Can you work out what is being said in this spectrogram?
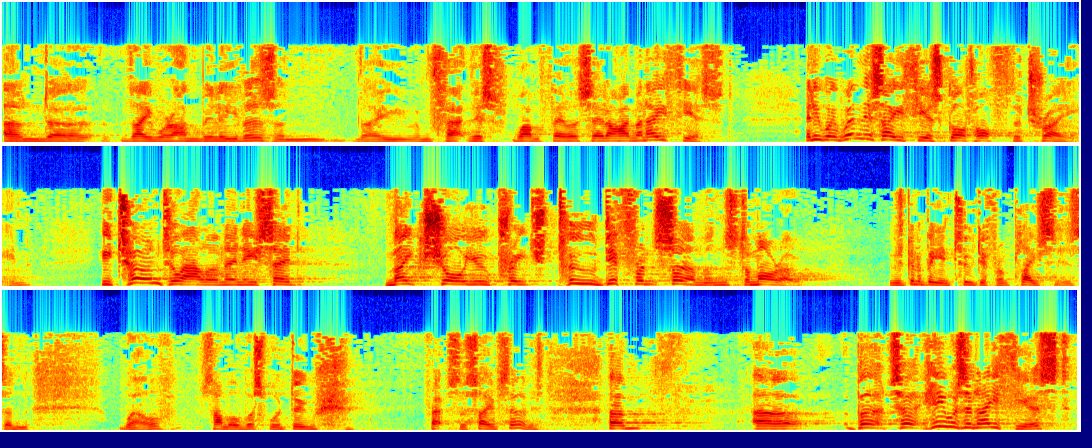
And uh, they were unbelievers, and they, in fact, this one fellow said, I'm an atheist. Anyway, when this atheist got off the train, he turned to Alan and he said, make sure you preach two different sermons tomorrow. He was going to be in two different places, and, well, some of us would do perhaps the same service. Um, uh, but uh, he was an atheist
